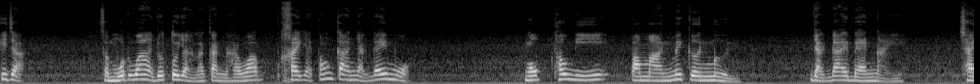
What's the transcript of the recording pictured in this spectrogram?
ที่จะสมมุติว่ายกตัวอย่างแล้วกันนะครับว่าใครอยากต้องการอยากได้หมวก งบเท่านี้ประมาณไม่เกินหมื่น อยากได้แบรนด์ไหน ใช้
